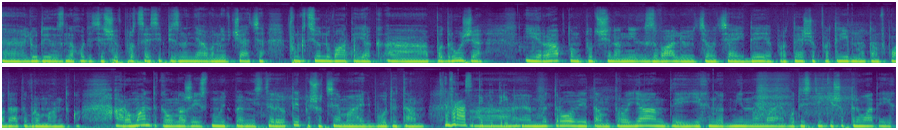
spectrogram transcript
е, люди знаходяться ще в процесі пізнання, вони вчаться функціонувати як подружжя, і раптом тут ще на них звалюється оця ідея про те, що потрібно там вкладати в романтику. А романтика, у нас же існують певні стереотипи, що це мають бути там Вразити потрібно. метрові там троянди, їх неодмінно має бути стільки, щоб тримати їх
